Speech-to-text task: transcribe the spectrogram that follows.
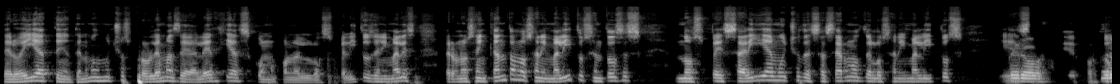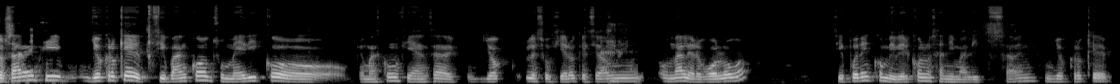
pero ella te- tenemos muchos problemas de alergias con, con los pelitos de animales, pero nos encantan los animalitos, entonces nos pesaría mucho deshacernos de los animalitos. Pero, este, por pero causa- saben, sí, yo creo que si van con su médico que más confianza, yo les sugiero que sea un, un alergólogo, si pueden convivir con los animalitos, ¿saben? Yo creo que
